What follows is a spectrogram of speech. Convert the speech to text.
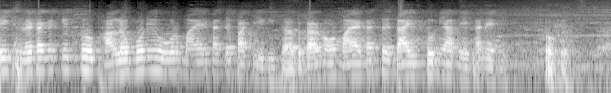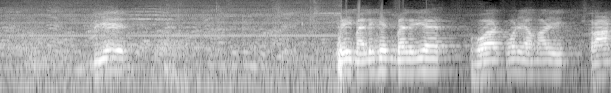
এই ছেলেটাকে কিন্তু ভালো করে ওর মায়ের কাছে পাঠিয়ে দিতে হবে কারণ ওর মায়ের কাছে দায়িত্ব নিয়ে আমি এখানে নিই। ওকে। দিয়ে সেই ম্যালেরিয়া ম্যালেরিয়া হওয়ার পরে আমার এই কান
